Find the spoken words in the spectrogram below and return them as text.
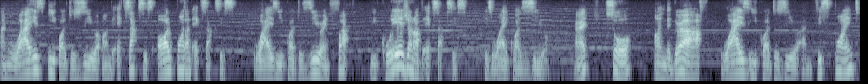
and y is equal to 0 on the x-axis. All points on the x-axis y is equal to 0. In fact, the equation of the x-axis is y equals 0. Right? So on the graph, y is equal to 0 at this point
